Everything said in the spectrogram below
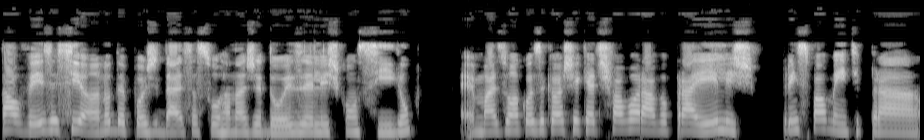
talvez esse ano, depois de dar essa surra na G2, eles consigam. É mais uma coisa que eu achei que é desfavorável para eles, principalmente para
